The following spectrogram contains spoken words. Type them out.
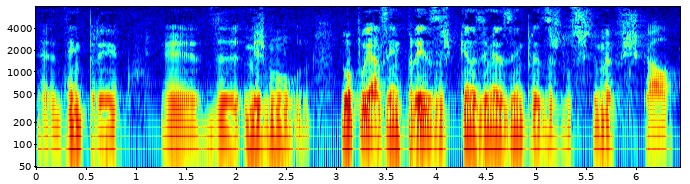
eh, de emprego, de, mesmo do apoio às empresas, pequenas e médias empresas do sistema fiscal,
